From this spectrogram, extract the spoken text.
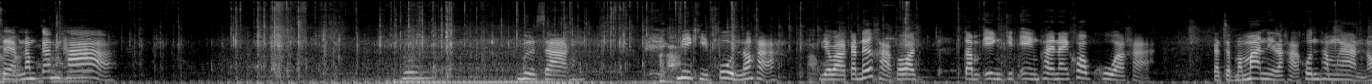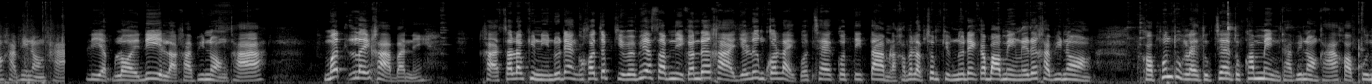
แสบๆนำกันค่ะมือสาง มีขีปุ่นเนาะค่ะเดี๋ยวว่ากันเด้อค่ะ เพราะว่าตำเองกินเองภายในครอบครัวค่ะก็จะประมาณนี้แหละค่ะ คนทำงานเนาะค่ะ พี่น้องค่ะ เรียบร้อยดีแหละค่ะ พี่น้องค่ะมดเลยค่ะบัดนนี้ค่ะสำหรับคลิปนี้นูแดงก็ขอจบคลิปไว้เพียงซ้ำนี้กันเด้อค่ะ อย่าลืมกดไลค์กดแชร์กดติดตามล่ะค่ะไปรับชมคลิปนูแดงกระเบาเมงเลยเด้อค่ะพี่น้อง ขอบคุณทุกไลค์ทุกแชร์ทุกคอมเมนต์ค่ะพี่น้องค่ะ ขอบคุณ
